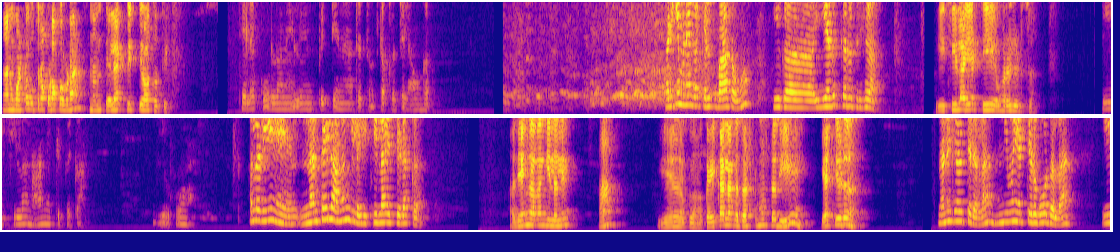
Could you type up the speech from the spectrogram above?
ನಾನು ಒಟ್ಟ ಉತ್ತರ ಕೊಡಕ್ ಹೋಗ್ಬೇಡ. ನನ್ನ ತಲೆಯಾಗ ಪಿತ್ತಿ ಹೇಳ್ತತಿ. ತಲೆ ಕೂದಲನ ಪಿತ್ತಿ ಪಿಟ್ಟಿನ ಆತೈತೆ ತಕೊಳ್ತಿಲ್ಲ ಅವಂಗ. ಅಡಿಗೆ ಮನ್ಯಾಗ ಕೆಲಸ ಬಾಳತಾವು ಈಗ ಎದಕ್ಕೆ ಕರೆದ್ರಿ ಹೇಳ? ಈ ಚೀಲ ಎತ್ತಿ ಹೊರಗಿಡ್ಸು ಈ ಚೀಲ ನಾನು ಎತ್ತಿರ್ಬೇಕಾ? ಅಯ್ಯೋ. ಅಲ್ಲ ರೀ ನನ್ನ ಕೈಲಿ ಆಗಂಗಿಲ್ಲ ಈ ಚೀಲ ಎತ್ತಿಡಕ. ಅದು ಹೆಂಗ ಆಗಂಗಿಲ್ಲ ಅಲ್ಲಿ? ಹಾ ಏನು ಕೈಕಾಲಾಗ ದಷ್ಟು ಮುಷ್ಟದಿ ಎತ್ತಿಡು. ನನಗೆ ಹೇಳ್ತೀರಲ್ಲ ನೀವೇ ಎತ್ತಿಡ್ಬೋದಲ್ಲ? ಈ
